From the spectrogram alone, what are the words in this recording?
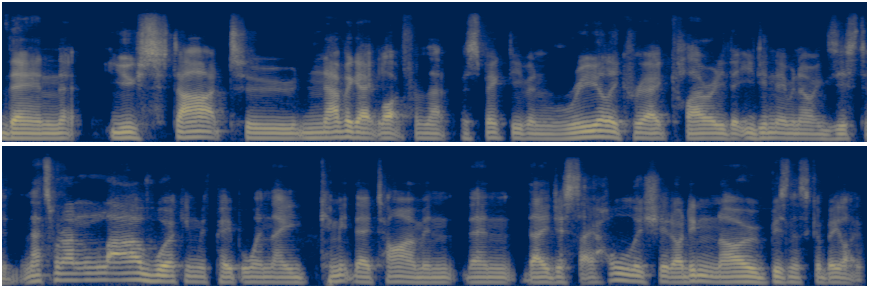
then you start to navigate life from that perspective and really create clarity that you didn't even know existed. And that's what I love working with people when they commit their time and then they just say, Holy shit, I didn't know business could be like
